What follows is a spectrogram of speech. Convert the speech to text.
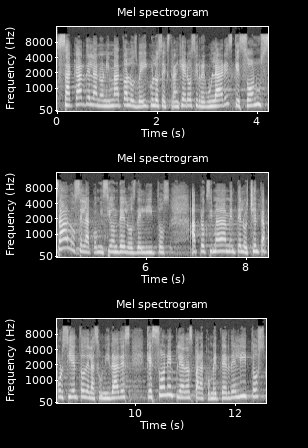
sacar del anonimato a los vehículos extranjeros irregulares que son usados en la comisión de los delitos. Aproximadamente el 80% de las unidades que son empleadas para cometer delitos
